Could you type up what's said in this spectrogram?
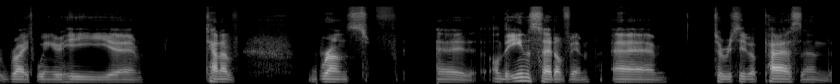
right winger, he uh, kind of runs uh, on the inside of him. Um, to receive a pass and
